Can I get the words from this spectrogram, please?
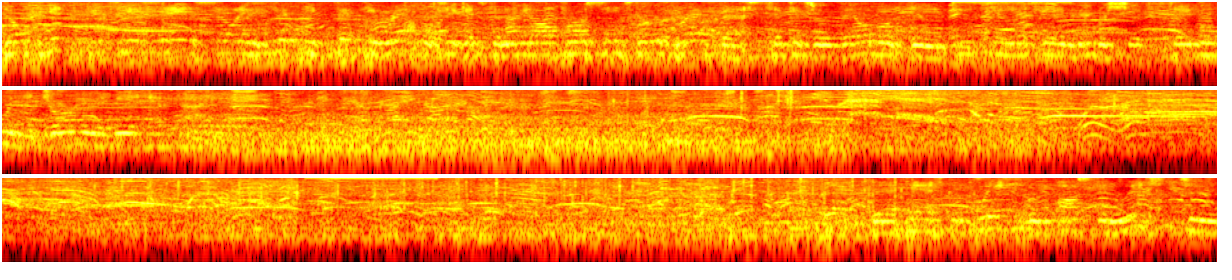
Don't forget that TSA is selling 50-50 raffle tickets tonight. All proceeds go to Breadfest. Tickets are available at the PTSA membership table and the drawing will be at halftime. That complete from Austin Lynch to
